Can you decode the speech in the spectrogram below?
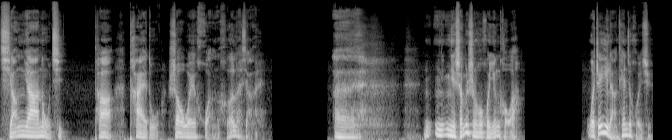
强压怒气，他态度稍微缓和了下来。呃，你你你什么时候回营口啊？我这一两天就回去。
